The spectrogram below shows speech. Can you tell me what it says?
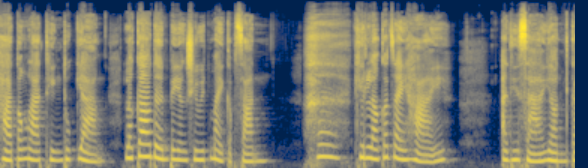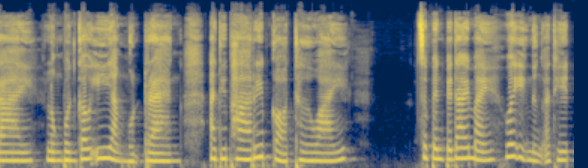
พาต้องละทิ้งทุกอย่าง แล้วก้าวเดินไปยังชีวิตใหม่กับสันฮคิดแล้วก็ใจหาย อดิสาหย่อนกาย ลงบนเก้าอี้อย่างหมดแรงอดิพารีบกอดเธอไว้ จะเป็นไปได้ไหมว่าอีกหนึ่งอาทิตย์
